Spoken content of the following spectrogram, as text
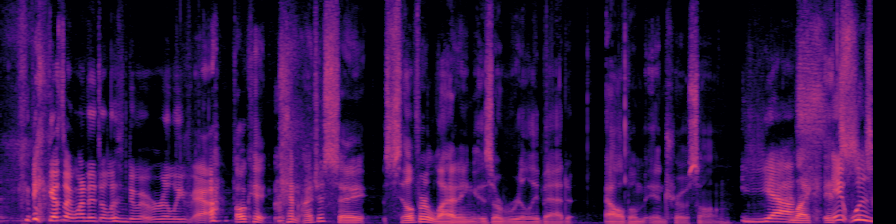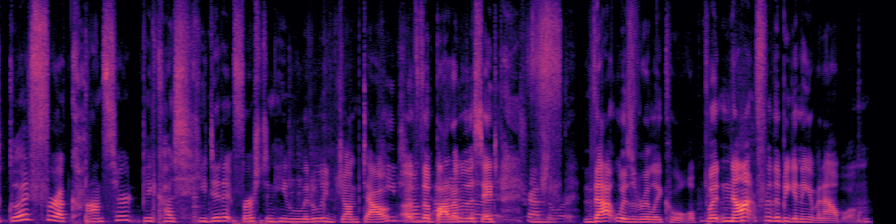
because I wanted to listen to it really bad. Okay, can I just say, Silver Lining is a really bad album intro song. Yeah, Like, it was good for a concert because he did it first, and he literally jumped out He of the bottom of of the, the stage. trapdoor. That was really cool, but not for the beginning of an album.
